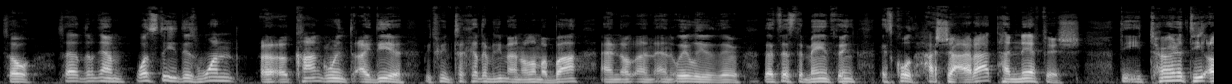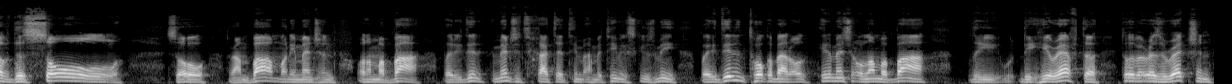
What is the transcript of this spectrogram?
So, so again, what's the, there's one uh, congruent idea between Techet and Olam Haba, and, and, and really, that's, that's the main thing. It's called Hasha'arat HaNefesh, the eternity of the soul. So Rambam, when he mentioned Olam Haba, but he didn't, he mentioned Hametim, excuse me, but he didn't talk about, all he didn't mention Olam Haba, the, the hereafter, talk about resurrection,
